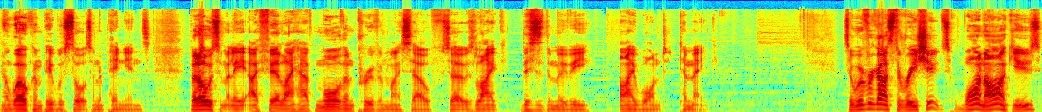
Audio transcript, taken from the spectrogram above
I welcome people's thoughts and opinions, but ultimately I feel I have more than proven myself, so it was like, this is the movie I want to make. So with regards to reshoots, one argues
